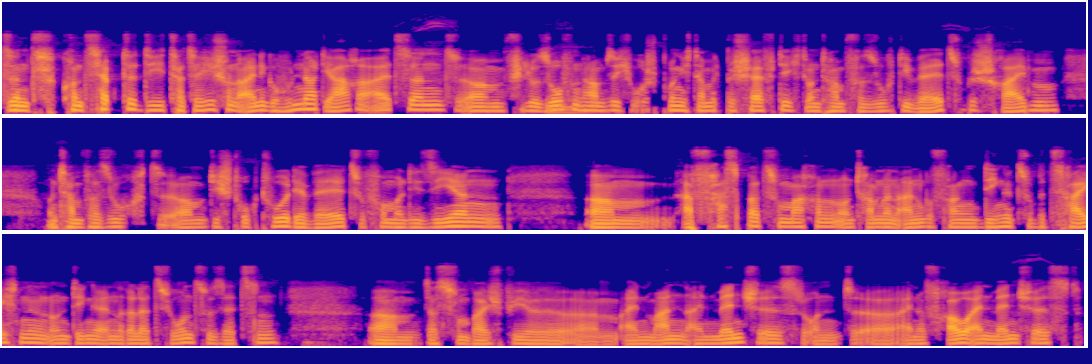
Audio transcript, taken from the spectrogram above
sind Konzepte, die tatsächlich schon einige hundert Jahre alt sind. Ähm, Philosophen mhm. haben sich ursprünglich damit beschäftigt und haben versucht, die Welt zu beschreiben und haben versucht, ähm, die Struktur der Welt zu formalisieren, ähm, erfassbar zu machen und haben dann angefangen, Dinge zu bezeichnen und Dinge in Relation zu setzen. Ähm, dass zum Beispiel ähm, ein Mann ein Mensch ist und äh, eine Frau ein Mensch ist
